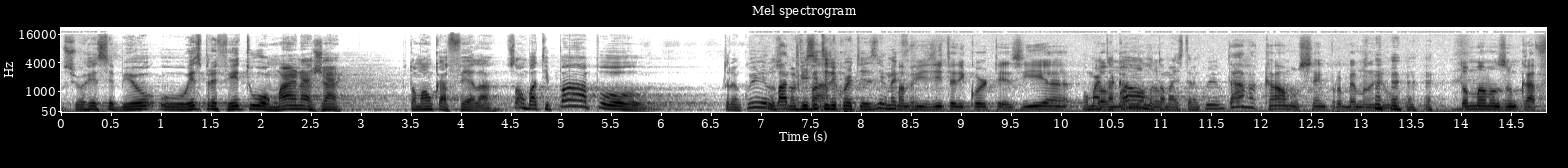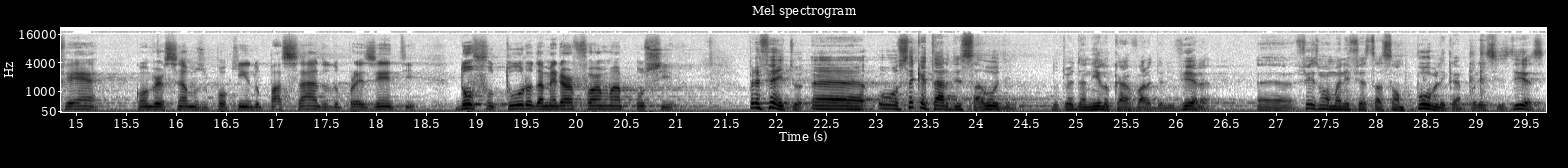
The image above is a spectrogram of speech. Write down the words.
O senhor recebeu o ex-prefeito Omar Najar para tomar um café lá. Só um bate-papo, tranquilo? Uma visita de cortesia? Como é uma foi? visita de cortesia. O mar está calmo, está um... mais tranquilo? Estava calmo, sem problema nenhum. Tomamos um café, conversamos um pouquinho do passado, do presente, do futuro, da melhor forma possível. Prefeito, eh, o secretário de Saúde, doutor Danilo Carvalho de Oliveira, eh, fez uma manifestação pública por esses dias,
